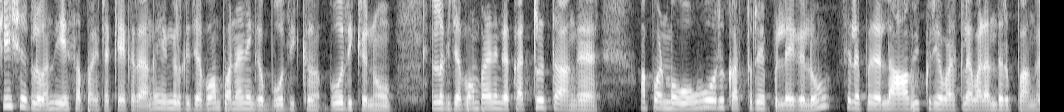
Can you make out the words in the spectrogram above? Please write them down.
சீஷர்கள் வந்து ஏசப்பா கிட்ட கேட்குறாங்க எங்களுக்கு ஜெபம் பண்ண நீங்கள் போதிக்க போதிக்கணும். எங்களுக்கு ஜெபம் பண்ண நீங்கள் கற்றுத்தாங்க. அப்போ நம்ம ஒவ்வொரு கர்த்தருடைய பிள்ளைகளும் சில பேர் எல்லாம் ஆவிக்குரிய வாழ்க்கையில் வளர்ந்துருப்பாங்க.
